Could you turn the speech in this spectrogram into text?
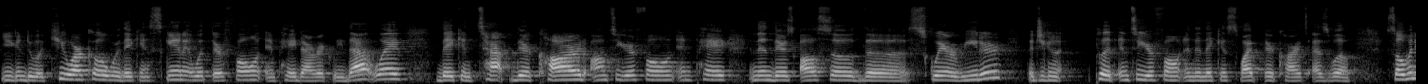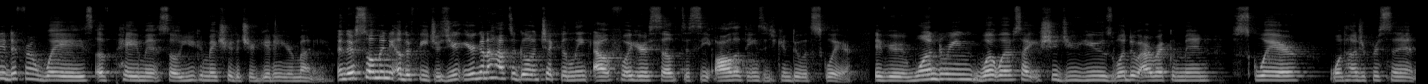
You can do a QR code where they can scan it with their phone and pay directly that way. They can tap their card onto your phone and pay. And then there's also the Square Reader that you can put into your phone and then they can swipe their cards as well. So many different ways of payment so you can make sure that you're getting your money. And there's so many other features. You're gonna have to go and check the link out for yourself to see all the things that you can do with Square. If you're wondering what website should you use, what do I recommend? Square 100%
